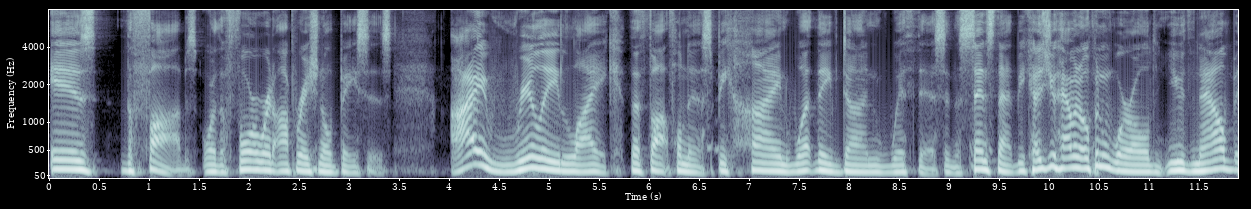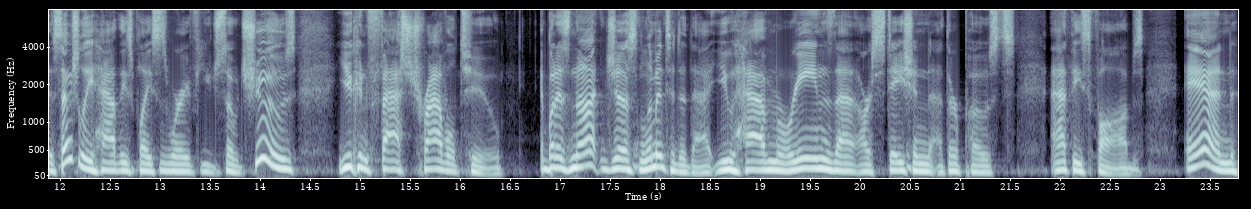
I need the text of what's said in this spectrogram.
is the FOBs or the forward operational bases. I really like the thoughtfulness behind what they've done with this in the sense that because you have an open world, you now essentially have these places where if you so choose, you can fast travel to. But it's not just limited to that. You have Marines that are stationed at their posts at these fobs, and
